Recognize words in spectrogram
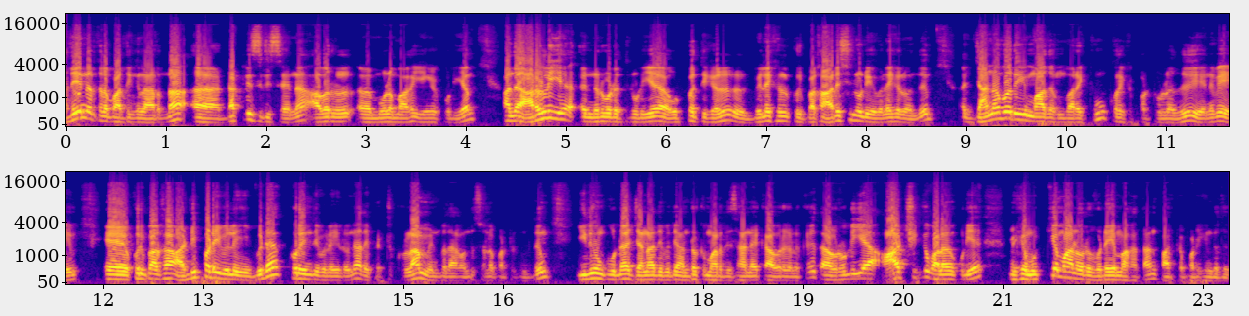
அதே நேரத்தில் பார்த்தீங்களா இருந்தால் டக்லி சிறிசேன அவர்கள் மூலமாக இயங்கக்கூடிய அந்த அரளிய நிறுவனத்தினுடைய உற்பத்திகள் விலைகள் குறிப்பாக அரிசியினுடைய விலைகள் வந்து ஜனவரி மாதம் வரைக்கும் குறைக்கப்பட்டுள்ளது. எனவே குறிப்பாக அடிப்படை அடிப்படை விலையை விட குறைந்த விலையில் வந்து அதை பெற்றுக்கொள்ளலாம் என்பதாக வந்து சொல்லப்பட்டிருந்தது. இதுவும் கூட ஜனாதிபதி அன்ருகுமார் திசானேக் அவர்களுக்கு அவருடைய ஆட்சிக்கு வழங்கக்கூடிய மிக முக்கியமான ஒரு விடயமாகத்தான் பார்க்கப்படுகின்றது.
